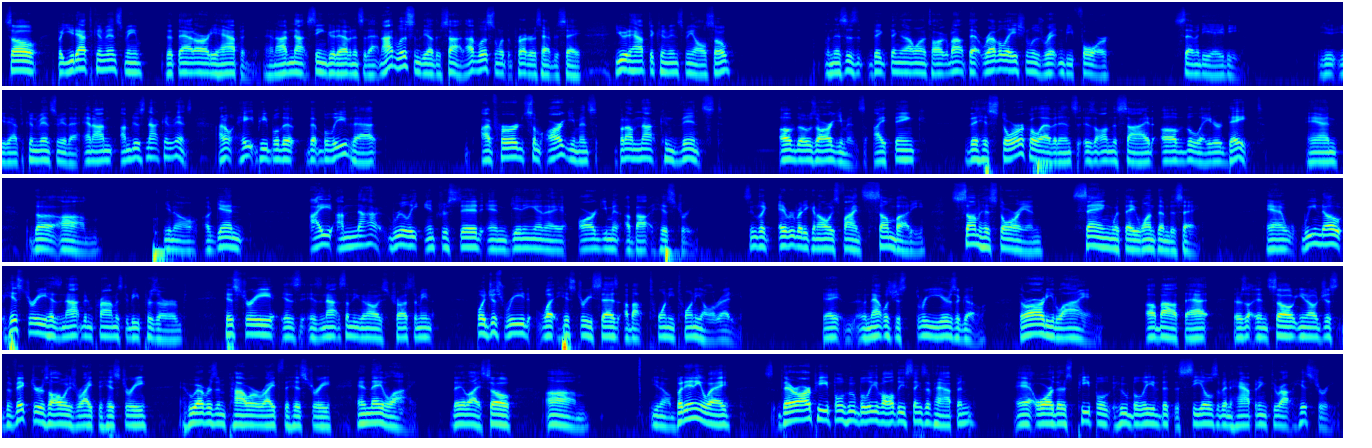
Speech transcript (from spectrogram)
So, but you'd have to convince me that that already happened, and I've not seen good evidence of that. And I've listened to the other side. I've listened to what the preterists have to say. You would have to convince me also, and this is a big thing that I want to talk about, that Revelation was written before 70 AD. You, would have to convince me of that, and I'm I'm just not convinced. I don't hate people that that believe that. I've heard some arguments, but I'm not convinced of those arguments. I think the historical evidence is on the side of the later date, and the um, you know, again, I I'm not really interested in getting in a argument about history. Seems like everybody can always find somebody, some historian, saying what they want them to say. And we know history has not been promised to be preserved. History is is not something you can always trust. I mean, Boy, just read what history says about 2020 already. Okay. And that was just three years ago. They're already lying about that. There's and so you know just the victors always write the history. Whoever's in power writes the history, and they lie. They lie. So, um, you know. But anyway, there are people who believe all these things have happened, eh, or there's people who believe that the seals have been happening throughout history.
